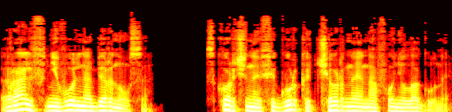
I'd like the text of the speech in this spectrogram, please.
Ральф невольно обернулся. Скорченная фигурка, черная на фоне лагуны.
